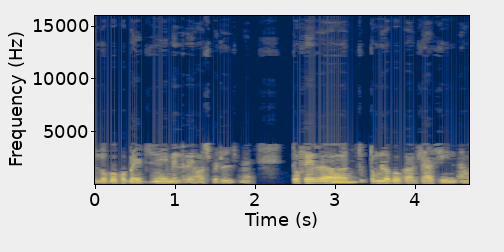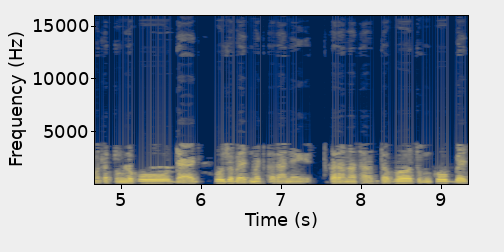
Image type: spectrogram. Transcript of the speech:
लोगों को बेड्स नहीं मिल रहे हॉस्पिटल्स में तो फिर हम्म। तु- तुम लोगों का क्या सीन था मतलब तुम लोग को डैड को जब एडमिट कराने कराना था तब तुमको bed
